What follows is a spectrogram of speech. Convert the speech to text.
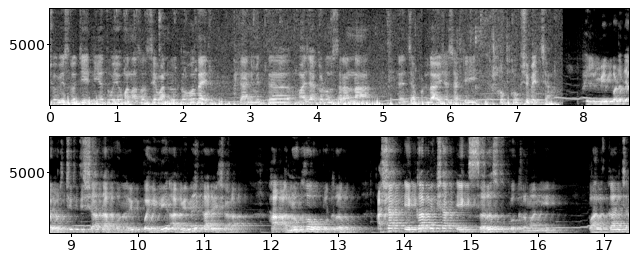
चोवीस रोजी नियत वयोमानासह सेवानिवृत्त होत आहेत. त्यानिमित्त माझ्याकडून सरांना त्यांच्या पुढील आयुष्यासाठी खूप खूप शुभेच्छा. फिल्मी पडद्यावरची दिशा दाखवणारी पहिली अभिनय कार्यशाळा हा अनोखा उपक्रम अशा एकापेक्षा एक सरस उपक्रमाने पालकांच्या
